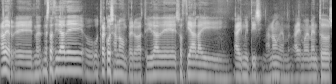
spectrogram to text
a ver, eh, nesta cidade outra cousa non, pero a actividade social hai hai muitísima, non? Hai movimentos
